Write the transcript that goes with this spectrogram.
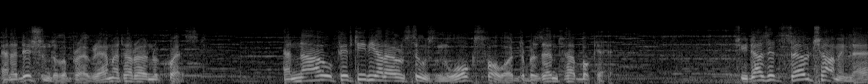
an addition to the program at her own request. And now 15-year-old Susan walks forward to present her bouquet. She does it so charmingly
